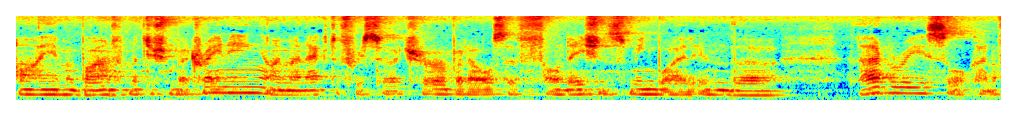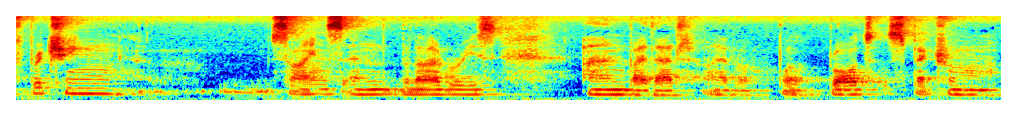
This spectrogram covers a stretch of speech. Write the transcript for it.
I am a bioinformatician by training, I'm an active researcher, but I also have foundations meanwhile in the libraries, so kind of bridging um, science and the libraries. And by that, I have a well broad spectrum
